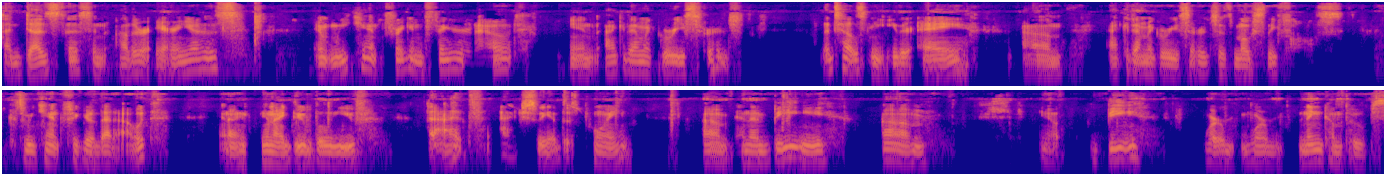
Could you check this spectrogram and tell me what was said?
that does this in other areas and we can't friggin' figure it out in academic research. That tells me either a um, academic research is mostly false because we can't figure that out and i and i do believe that actually at this point um, and then b um, you know b we're we're nincompoops.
